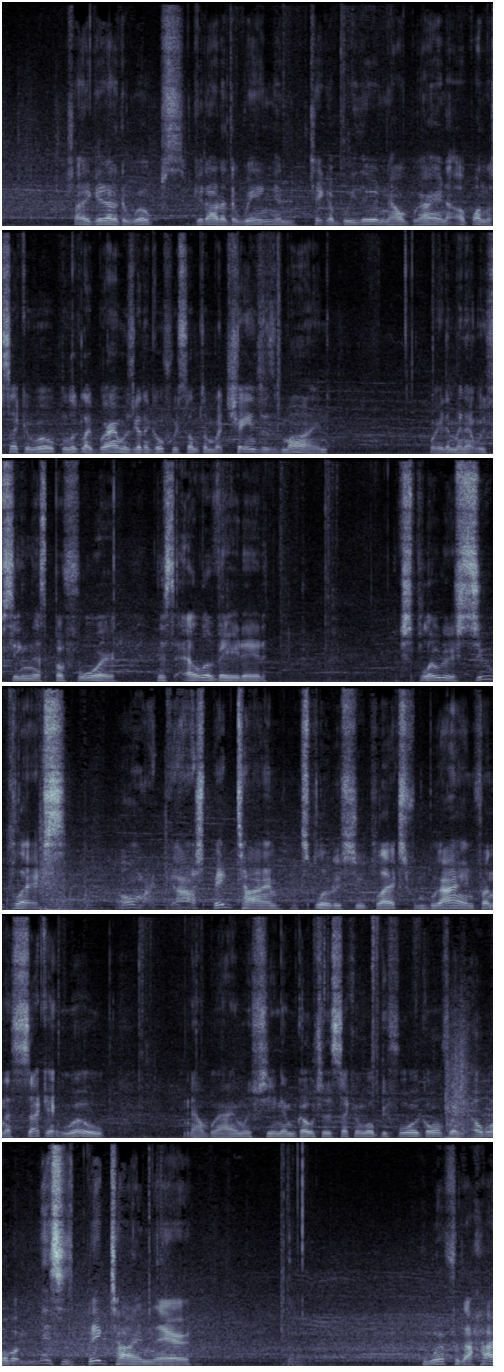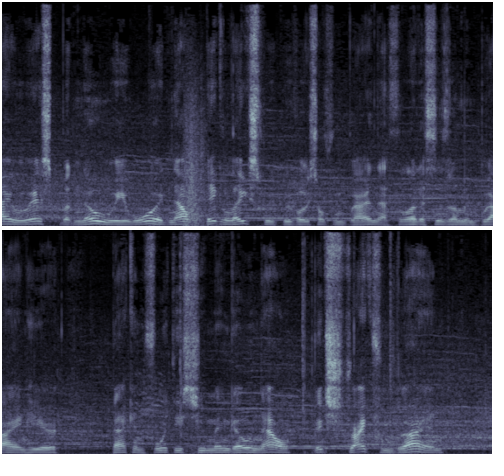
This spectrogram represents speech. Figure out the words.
try to get out of the ropes, get out of the ring, and take a breather. Now Bryan up on the second rope. It looked like Bryan was going to go for something, but changed his mind. Wait a minute, we've seen this before. This elevated exploder suplex. Oh my gosh, big time exploder suplex from Bryan from the second rope. Now Bryan, we've seen him go to the second rope before, going for an elbow, but misses big time there. He went for the high risk, but no reward. Now big leg sweep reversal from Bryan, Athleticism and Bryan here. Back and forth these two men go. Now big strike from Bryan.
